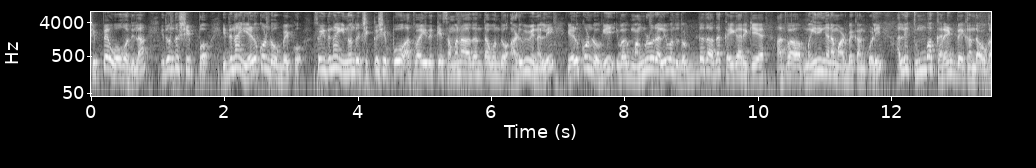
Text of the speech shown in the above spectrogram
ಶಿಪ್ಪೇ ಹೋಗೋದಿಲ್ಲ. ಇದೊಂದು ಶಿಪ್ ಇದನ್ನ ಎಳ್ಕೊಂಡು ಹೋಗ್ಬೇಕು. ಸೊ ಇದನ್ನ ಇನ್ನೊಂದು ಚಿಕ್ಕ ಶಿಪ್ಪು ಅಥವಾ ಇದಕ್ಕೆ ಸಮನಾದಂಥ ಒಂದು ಅಡುಗುವಿನಲ್ಲಿ ಎಳ್ಕೊಂಡು ಹೋಗಿ ಇವಾಗ ಮಂಗಳೂರಲ್ಲಿ ಒಂದು ದೊಡ್ಡದಾದ ಕೈಗಾರಿಕೆ ಅಥವಾ ಮೈನಿಂಗ್ ಅನ್ನ ಮಾಡ್ಬೇಕು ಅನ್ಕೊಳ್ಳಿ. ಅಲ್ಲಿ ತುಂಬಾ ಕರೆಂಟ್ ಬೇಕಂದಾಗ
